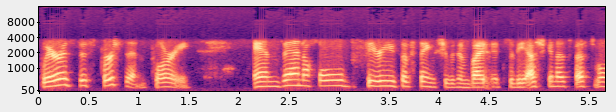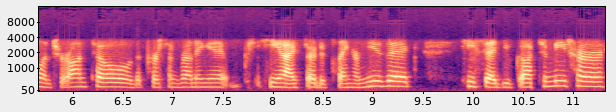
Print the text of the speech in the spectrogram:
where is this person, Flory? And then a whole series of things. She was invited to the Ashkenaz Festival in Toronto. The person running it, he and I started playing her music. He said, You've got to meet her.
